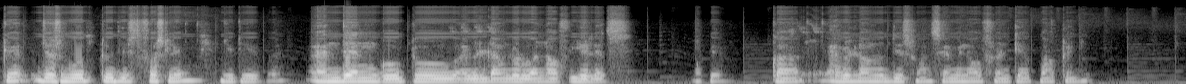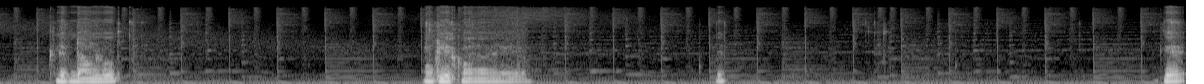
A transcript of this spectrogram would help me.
okay just go to this first link GTA and then go to I will download one of ELS okay. I will download this one Seminole Frontier Park click download click on it okay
